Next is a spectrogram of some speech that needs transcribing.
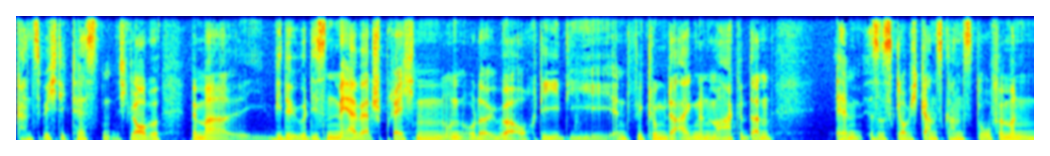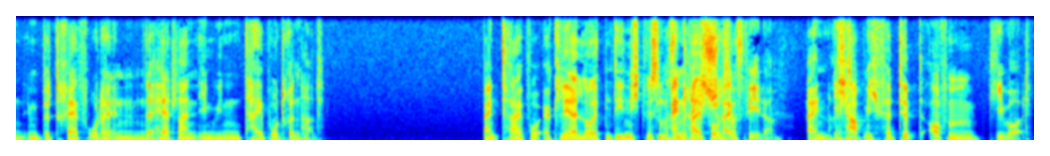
ganz wichtig testen. Ich glaube, wenn wir wieder über diesen Mehrwert sprechen und oder über auch die, die Entwicklung der eigenen Marke, dann ähm, ist es, glaube ich, ganz, ganz doof, wenn man im Betreff oder in der Headline irgendwie ein Typo drin hat. Ein Typo. Erklär Leuten, die nicht wissen, was ein, ein Typo ist. Ein Ich habe mich vertippt auf dem Keyboard.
